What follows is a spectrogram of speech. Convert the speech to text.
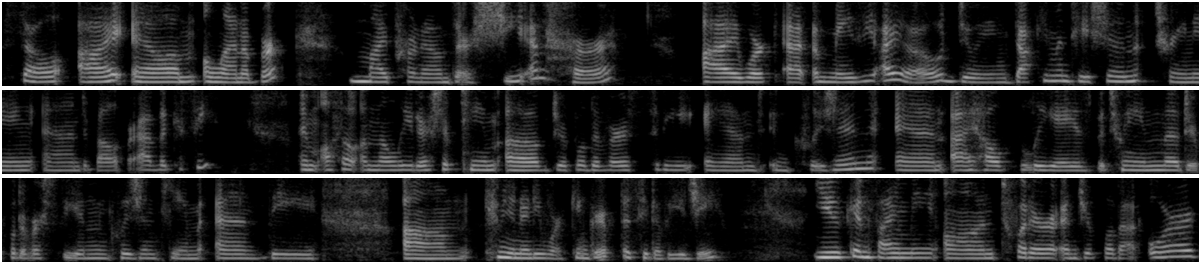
So I am Alana Burke. My pronouns are she and her. I work at Amazee.io doing documentation, training, and developer advocacy. I'm also on the leadership team of Drupal diversity and inclusion, and I help liaise between the Drupal diversity and inclusion team and the um, community working group, the CWG. You can find me on Twitter and Drupal.org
